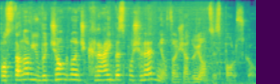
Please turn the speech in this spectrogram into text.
postanowił wyciągnąć kraj bezpośrednio sąsiadujący z Polską.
